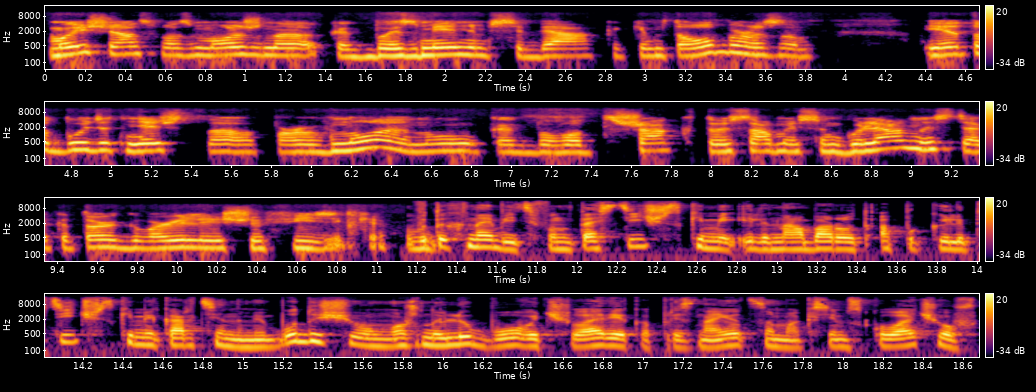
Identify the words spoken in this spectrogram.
мы сейчас, возможно, как бы изменим себя каким-то образом, и это будет нечто прорывное, ну, как бы вот шаг к той самой сингулярности, о которой говорили еще физики. Вдохновить фантастическими или, наоборот, апокалиптическими картинами будущего можно любого человека, признается Максим Скулачев.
